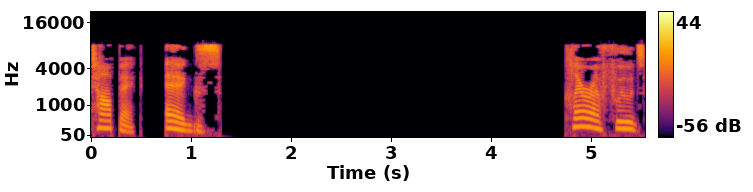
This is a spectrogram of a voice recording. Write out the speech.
Topic: Eggs Clara Foods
